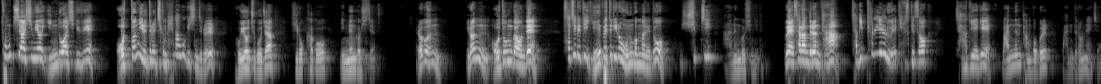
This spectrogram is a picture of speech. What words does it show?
통치하시며 인도하시기 위해 어떤 일들을 지금 행하고 계신지를 보여주고자 기록하고 있는 것이죠. 여러분, 이런 어두움 가운데 사실 이렇게 예배드리러 오는 것만 해도 쉽지 않은 것입니다. 왜 사람들은 다 자기 편리를 위해 계속해서 자기에게 맞는 방법을 만들어내죠.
